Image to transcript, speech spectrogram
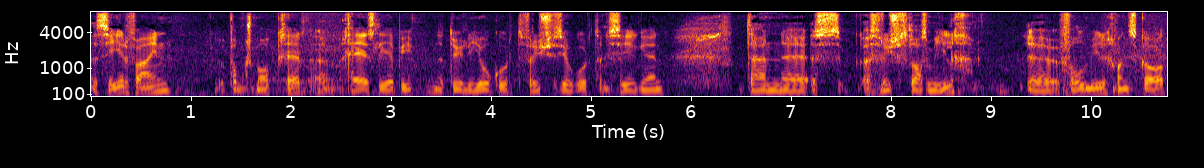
sehr fein. vom Geschmack her. Ähm, Käse liebe natürlich Joghurt, frisches Joghurt, habe ich sehr gerne. Dann äh, ein, ein frisches Glas Milch, äh, Vollmilch, wenn es geht.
